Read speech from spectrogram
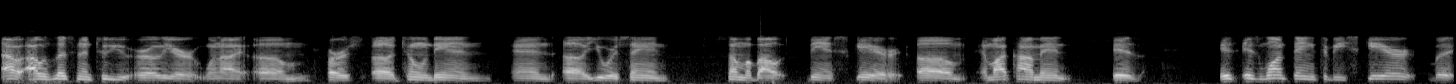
I, I was listening to you earlier when I um, first uh, tuned in, and uh, you were saying something about being scared. Um, and my comment is, is, is one thing to be scared, but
